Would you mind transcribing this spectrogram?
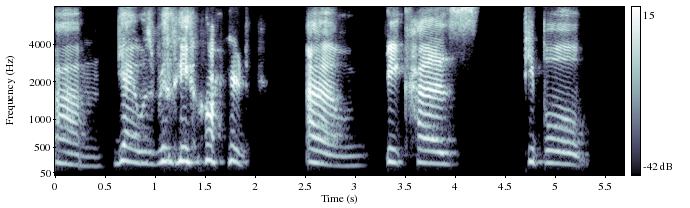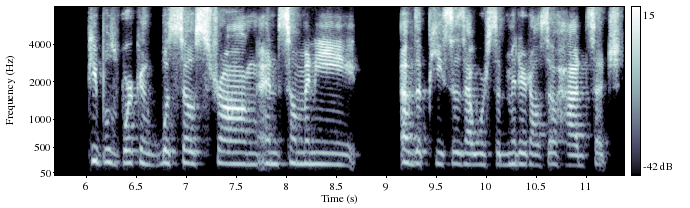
um yeah it was really hard um because people people's work was so strong and so many of the pieces that were submitted also had such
